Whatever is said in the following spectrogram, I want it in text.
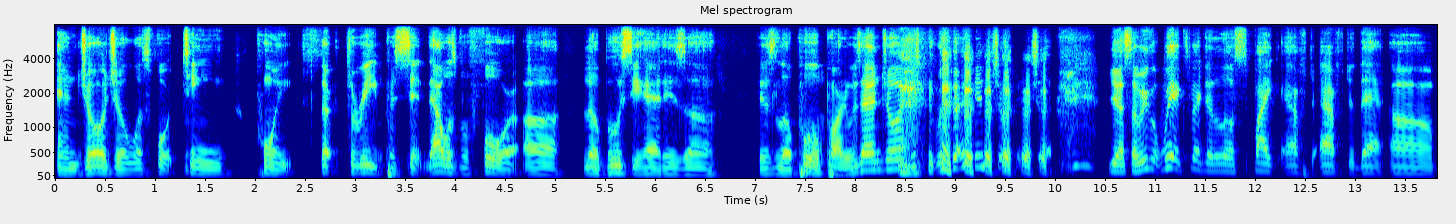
and Georgia was 14.3%. That was before uh, Lil Boosie had his uh, his little pool party. Was that in Georgia? was that in Georgia? yeah, so we we expected a little spike after after that. Um,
